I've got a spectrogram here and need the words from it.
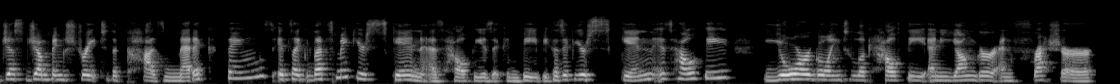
just jumping straight to the cosmetic things. It's like, let's make your skin as healthy as it can be. Because if your skin is healthy, you're going to look healthy and younger and fresher,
